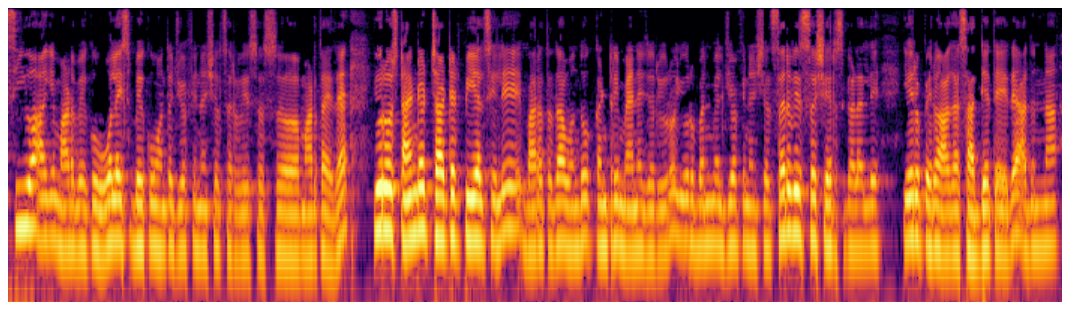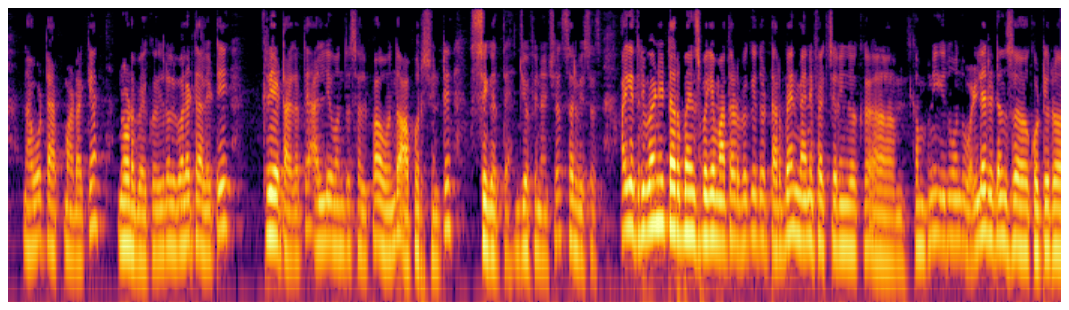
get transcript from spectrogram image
ಸಿ ಒ ಆಗಿ ಮಾಡಬೇಕು, ಓಲೈಸಬೇಕು ಅಂತ ಜಿಯೋ ಫಿನಾನ್ಷಿಯಲ್ ಸರ್ವಿಸಸ್ ಮಾಡ್ತಾ ಇದೆ. ಇವರು standard chartered P L C ಭಾರತದ ಒಂದು ಕಂಟ್ರಿ ಮ್ಯಾನೇಜರ್ ಇವರು. ಇವರು ಬಂದಮೇಲೆ ಜಿಯೋ ಫಿನಾನ್ಷಿಯಲ್ ಸರ್ವಿಸ್ ಶೇರ್ಸ್ಗಳಲ್ಲಿ ಏರುಪೇರು ಆಗೋ ಸಾಧ್ಯತೆ ಇದೆ. ಅದನ್ನು ನಾವು ಟ್ಯಾಪ್ ಮಾಡೋಕ್ಕೆ ನೋಡಬೇಕು. ಇದರಲ್ಲಿ ವಾಲಟಾಲಿಟಿ ಕ್ರಿಯೇಟ್ ಆಗುತ್ತೆ. ಅಲ್ಲಿ ಒಂದು ಸ್ವಲ್ಪ ಒಂದು ಆಪರ್ಚುನಿಟಿ ಸಿಗುತ್ತೆ ಜಿಯೋ ಫಿನಾನ್ಷಿಯಲ್ ಸರ್ವಿಸಸ್ ಹಾಗೆ ತ್ರಿವೇಣಿ ಟರ್ಬೈನ್ಸ್ ಬಗ್ಗೆ ಮಾತಾಡಬೇಕು. ಇದು ಟರ್ಬೈನ್ ಮ್ಯಾನುಫ್ಯಾಕ್ಚರಿಂಗ್ ಕಂಪ್ನಿ. ಇದು ಒಂದು ಒಳ್ಳೆ ರಿಟರ್ನ್ಸ್ ಕೊಟ್ಟಿರೋ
